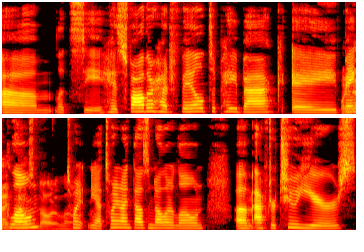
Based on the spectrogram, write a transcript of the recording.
Um, let's see. His father had failed to pay back a bank loan. $29,000 loan. 20, yeah, $29,000 loan um, after two years.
